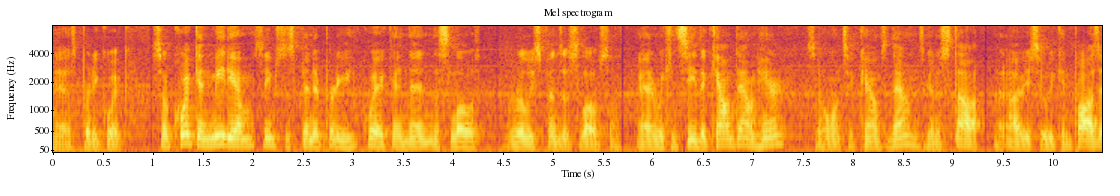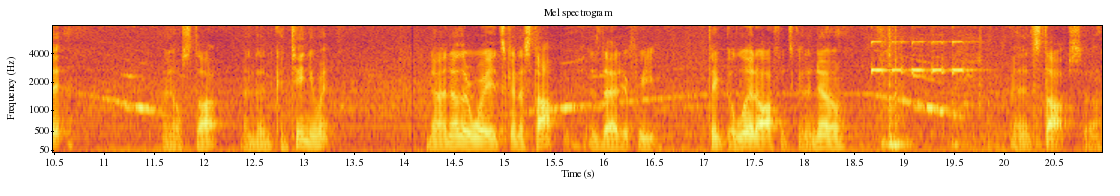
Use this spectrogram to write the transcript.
yeah, it's pretty quick. So quick and medium seems to spin it pretty quick and then the slow really spins it slow. So And we can see the countdown here. So once it counts down, it's gonna stop. But obviously we can pause it and it'll stop and then continue it. Now another way it's gonna stop is that if we take the lid off, it's gonna know and it stops. So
